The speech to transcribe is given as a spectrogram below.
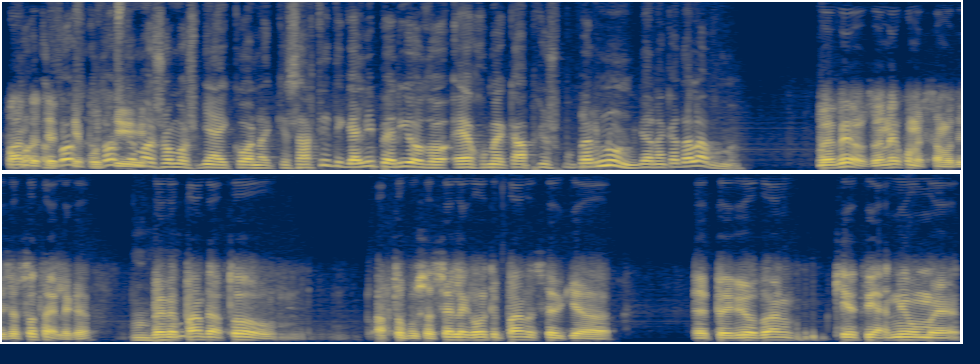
πάντα τέτοια δώσ, εποχή... Δώστε μας όμως μια εικόνα και σε αυτή την καλή περίοδο έχουμε κάποιους που περνούν για να καταλάβουμε. Βεβαίως δεν έχουν σταματήσει, αυτό θα έλεγα. Mm-hmm. Βέβαια πάντα αυτό, αυτό που σας έλεγα ότι πάντα σε τέτοια ε, περίοδο αν και διανύουμε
